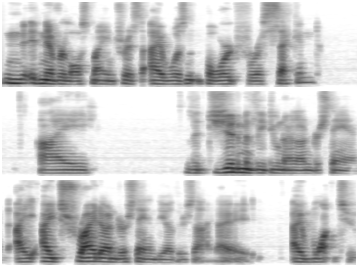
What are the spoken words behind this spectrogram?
it never lost my interest. I wasn't bored for a second. I legitimately do not understand. I, I try to understand the other side. I, I want to,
